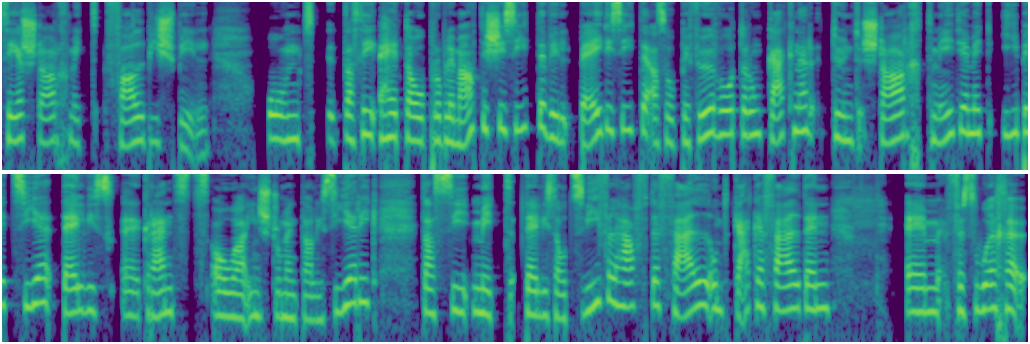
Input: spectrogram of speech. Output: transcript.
sehr stark mit Fallbeispiel. Und das hat auch problematische Seiten, weil beide Seiten, also Befürworter und Gegner, stark die Medien mit einbeziehen. Teilweise äh, grenzt es auch an Instrumentalisierung, dass sie mit teilweise auch zweifelhaften Fällen und Gegenfällen dann ähm, versuchen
